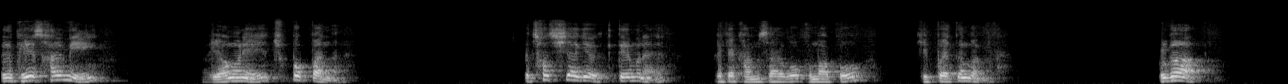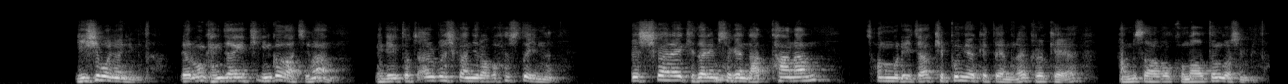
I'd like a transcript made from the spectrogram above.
그래서 그의 삶이 영원히 축복받는 그첫 시작이었기 때문에 그렇게 감사하고 고맙고 기뻐했던 겁니다. 불과 25년입니다. 여러분 굉장히 긴 것 같지만 굉장히 또 짧은 시간이라고 할 수도 있는 그 시간의 기다림 속에 나타난 선물이자 기쁨이었기 때문에 그렇게 감사하고 고마웠던 것입니다.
